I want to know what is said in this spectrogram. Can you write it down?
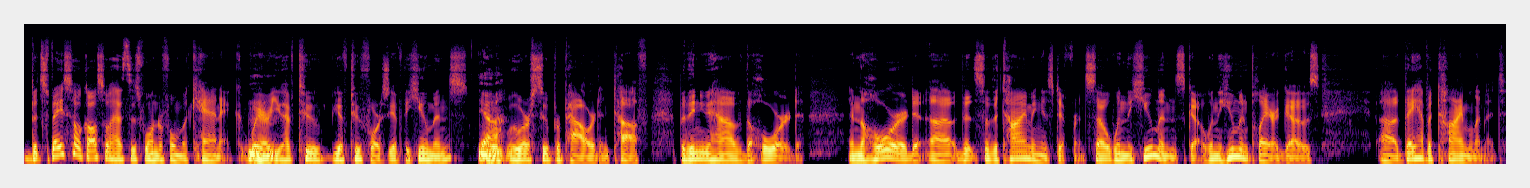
but Space Hulk also has this wonderful mechanic where mm. you have two you have two forces. You have the humans yeah. who, who are super powered and tough, but then you have the horde and the horde, uh, the, so the timing is different. So when the humans go, when the human player goes, uh, they have a time limit.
